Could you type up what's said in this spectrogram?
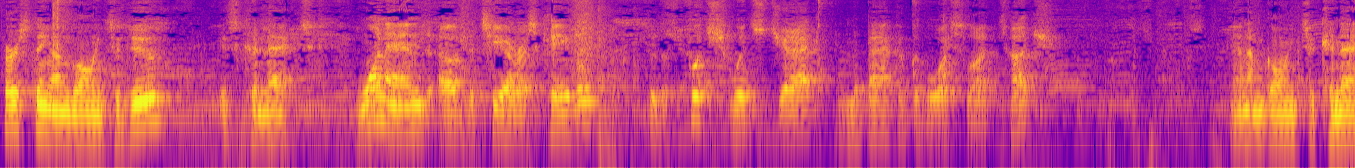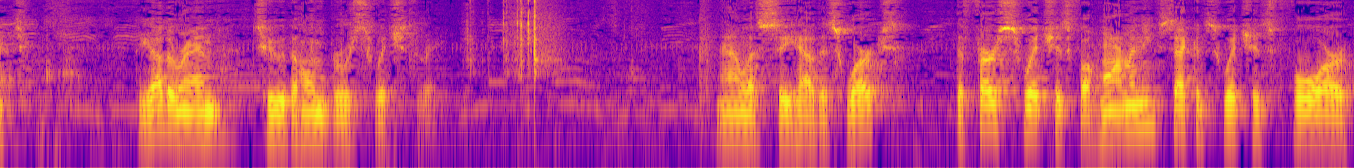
First thing I'm going to do is connect one end of the TRS cable to the foot switch jack in the back of the Voicelive Touch. And I'm going to connect the other end to the Homebrew Switch 3. Now let's see how this works. The first switch is for harmony, second switch is for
